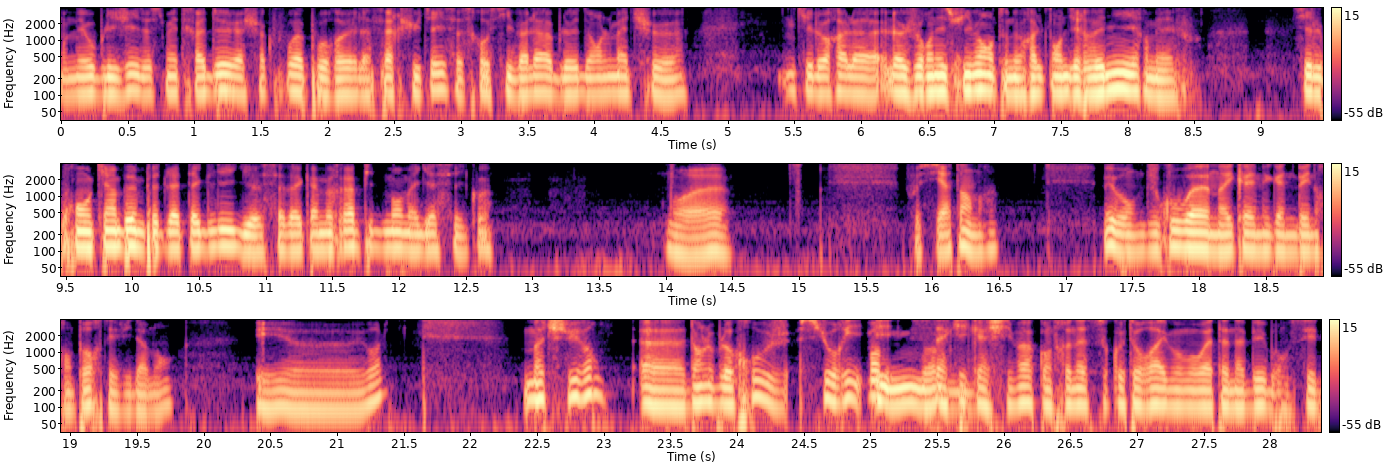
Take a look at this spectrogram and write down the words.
On est obligé de se mettre à deux à chaque fois pour euh, la faire chuter. Ça sera aussi valable dans le match euh, qu'il aura la, journée suivante. On aura le temps d'y revenir, mais si elle prend aucun bump de la Tag League, ça va quand même rapidement m'agacer. quoi. Ouais. Faut s'y attendre. Mais bon, du coup, ouais, Maika et Megan Bain remportent, évidemment. Euh, et, voilà. Match suivant. Euh, dans le bloc rouge, Suri oh, et Saki Kashima contre Natsuko Tora et Momo Watanabe. Bon, c'est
